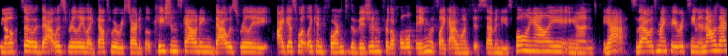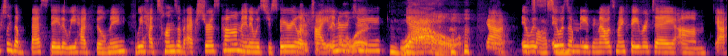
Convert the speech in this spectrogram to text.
you know? So that was really like that's where we started location scouting. That was really i guess what like informed the vision for the whole thing was like i want this 70s bowling alley and yeah. So that was my favorite scene. And that was actually the best day that we had filming. We had tons of extras come and it was just very like high energy. Wow. yeah. Yeah. It That's was it was amazing that was my favorite day um yeah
